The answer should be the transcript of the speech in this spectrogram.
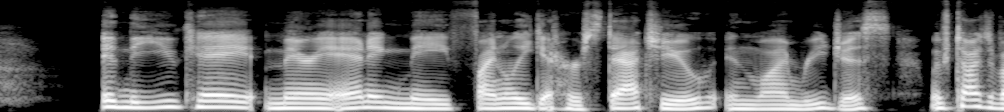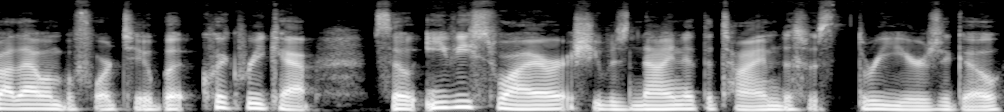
in the UK, Mary Anning may finally get her statue in Lyme Regis. We've talked about that one before too, but quick recap. So Evie Swire, she was nine at the time, this was three years ago,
